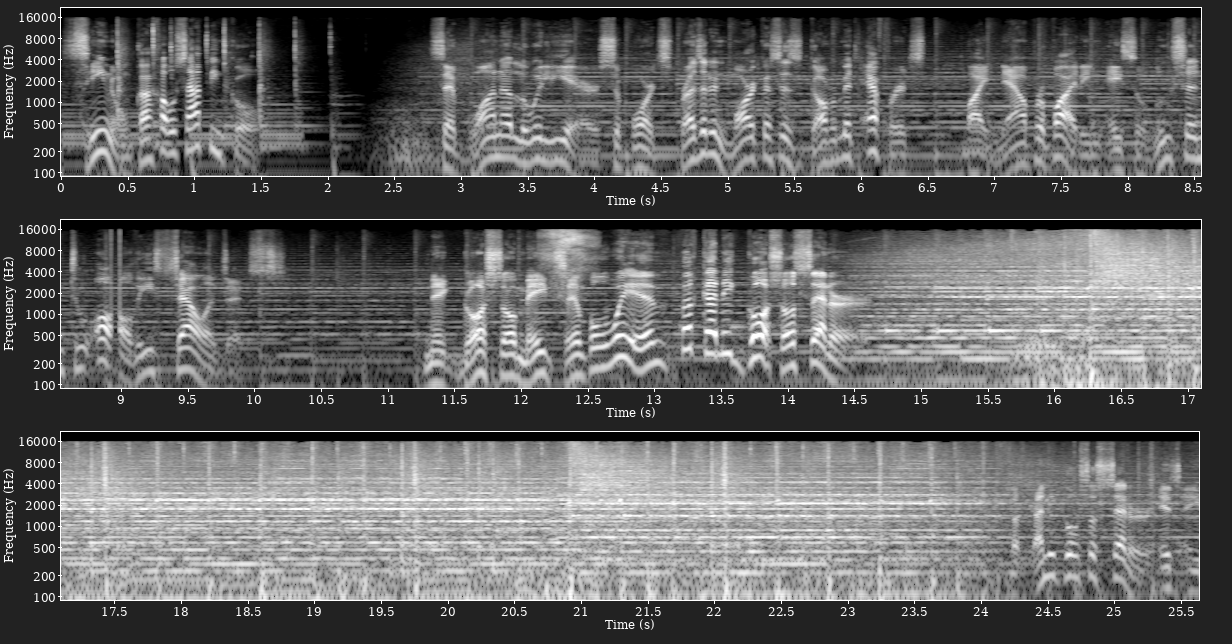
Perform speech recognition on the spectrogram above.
Sinong kakausapin ko? Cebuana Lhuillier supports President Marcos's government efforts by now providing a solution to all these challenges. Negosyo made simple with the Kanegosyo Center. The Kanegosyo Center is a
